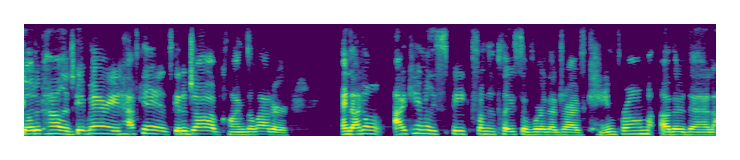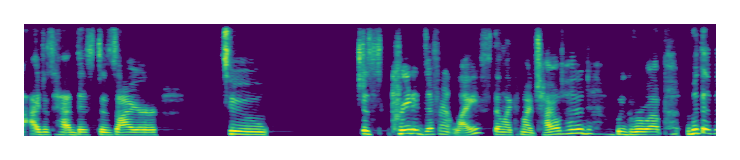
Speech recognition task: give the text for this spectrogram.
go to college, get married, have kids, get a job, climb the ladder and I don't, I can't really speak from the place of where that drive came from, other than I just had this desire to just create a different life than like my childhood. We grew up with a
